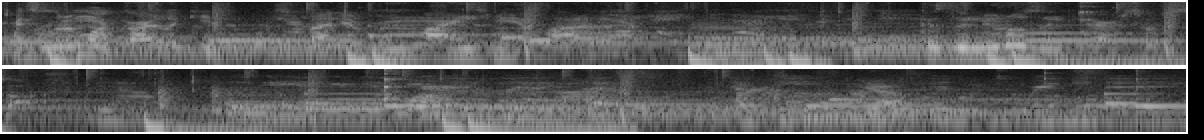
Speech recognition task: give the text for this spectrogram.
It's a little more garlicky than this, but it reminds me a lot of that. Because the noodles in here are so soft. Yeah. Wow. Yeah. Good rainy day.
